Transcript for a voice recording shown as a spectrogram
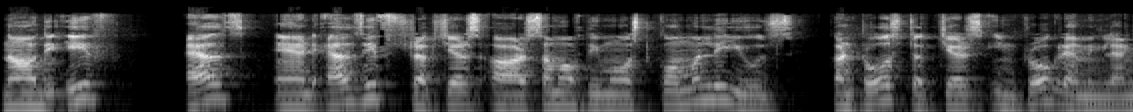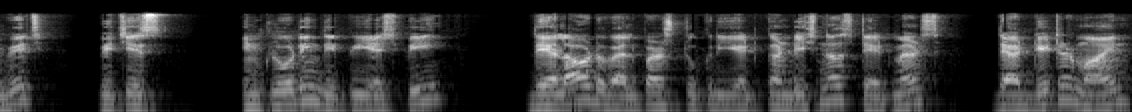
Now the if, else and else if structures are some of the most commonly used control structures in programming language which is including the PHP. They allow developers to create conditional statements that determine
